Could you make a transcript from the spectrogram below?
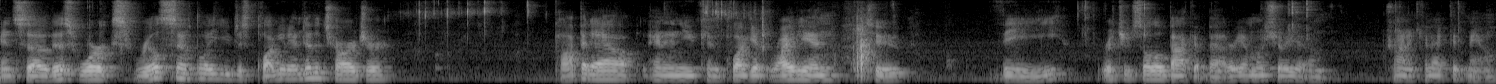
And so this works real simply. You just plug it into the charger, pop it out, and then you can plug it right in to the Richard Solo backup battery. I'm going to show you. I'm trying to connect it now.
